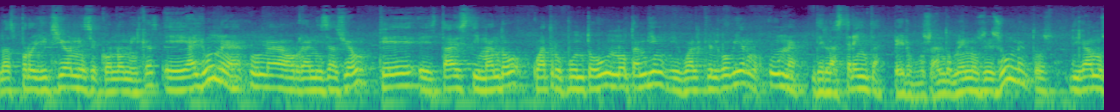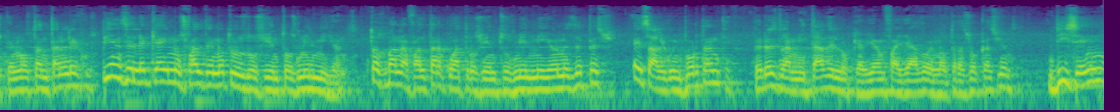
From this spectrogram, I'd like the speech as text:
las proyecciones económicas. Eh, hay una, una organización que está estimando 4.1 también, igual que el gobierno, una de las 30, pero usando pues, menos es una, entonces digamos que no están tan lejos. Piénsele que ahí nos falten otros 200 mil millones, entonces van a faltar 400 mil millones de pesos. Es algo importante, pero es la mitad de lo que habían fallado en otras ocasiones. Dicen,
